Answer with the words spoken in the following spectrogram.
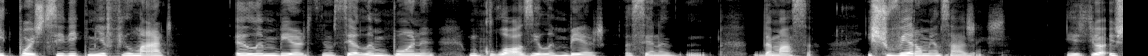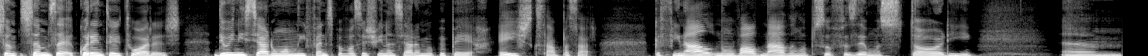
E depois decidi que me ia filmar a lamber, a ser lambona, golosa e a lamber a cena da massa. E choveram mensagens. E estamos a 48 horas de eu iniciar um OnlyFans para vocês financiarem o meu PPR. É isto que está a passar que afinal não vale nada uma pessoa fazer uma story um,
